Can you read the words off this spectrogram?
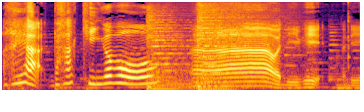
อะไรอะดาร์คคิงครับผมอ่าสวัสดีพี่สวัสดี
